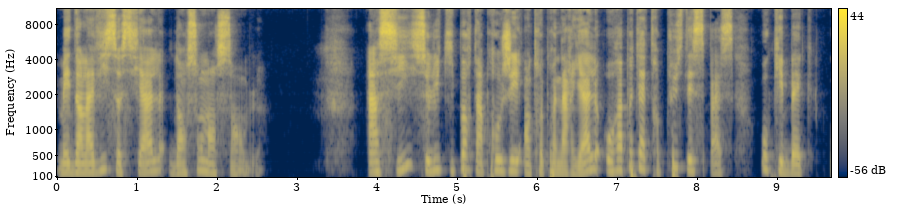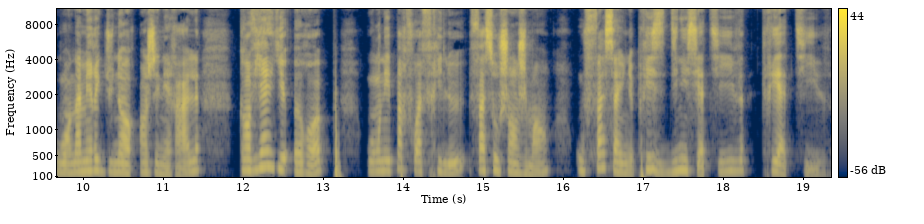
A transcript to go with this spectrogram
mais dans la vie sociale dans son ensemble. Ainsi, celui qui porte un projet entrepreneurial aura peut-être plus d'espace au Québec ou en Amérique du Nord en général qu'en vieille Europe où on est parfois frileux face au changement ou face à une prise d'initiative créative.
